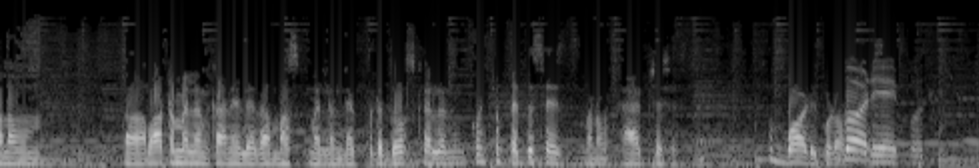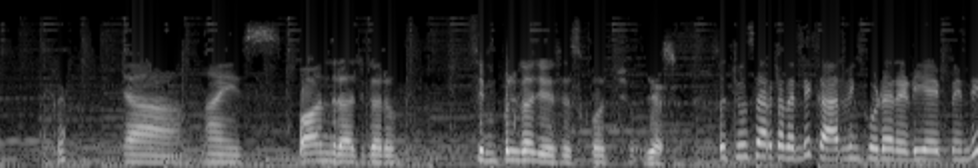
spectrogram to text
మనం వాటర్ మెలన్ కానీ లేదా మస్క్ మెలన్ లేకపోతే దోసకాయలని కొంచెం పెద్ద సైజ్ మనం యాడ్ చేసేస్తాం సో బాడీ కూడా బాడీ అయిపోతుంది. ఓకే యా నైస్ బాగుంది రాజు గారు. సింపుల్గా చేసేసుకోవచ్చు. సో చూసారు కదండి కార్వింగ్ కూడా రెడీ అయిపోయింది.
